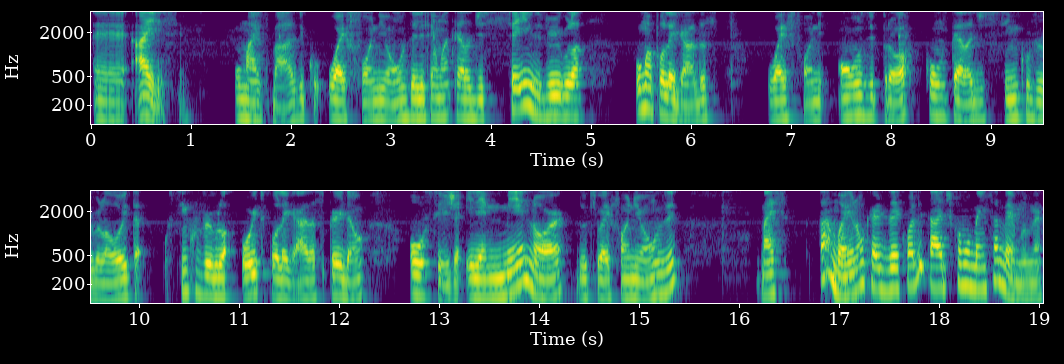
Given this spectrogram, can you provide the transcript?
é, a esse. O mais básico, o iPhone 11, ele tem uma tela de 6,1 polegadas, o iPhone 11 Pro com tela de 5,8, 5,8 polegadas, perdão, ou seja, ele é menor do que o iPhone 11, mas tamanho não quer dizer qualidade, como bem sabemos, né?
